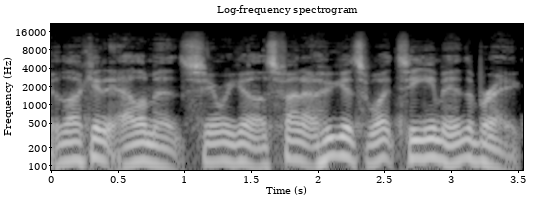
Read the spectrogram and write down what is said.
Good luck in elements. Here we go. Let's find out who gets what team in the break.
